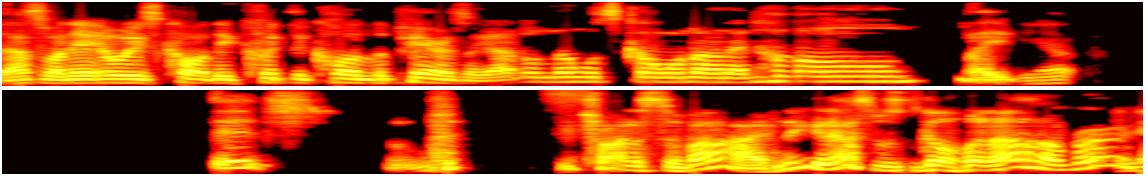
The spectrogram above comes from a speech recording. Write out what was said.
That's why they always call. They quick to call the parents like, I don't know what's going on at home. Like, Yep. bitch, you trying to survive, nigga. That's what's going on, bro. And,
